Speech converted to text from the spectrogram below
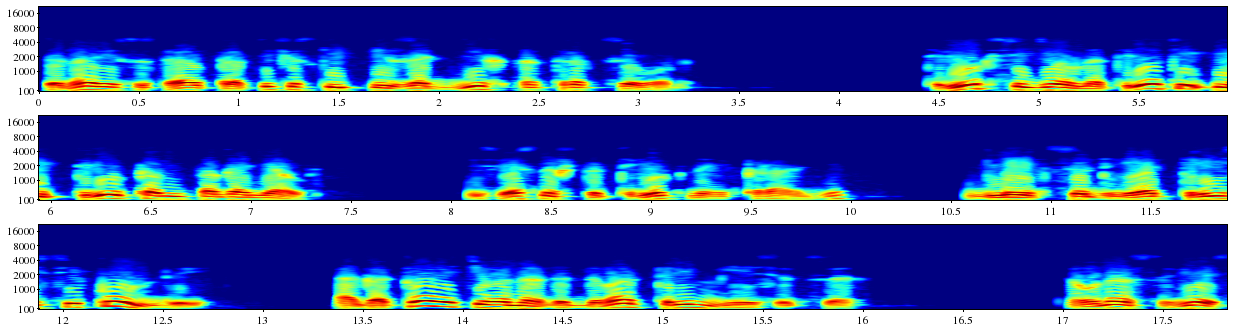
Сценарий состоял практически из одних аттракционов. Трюк сидел на трюке и трюком погонял. Известно, что трюк на экране длится 2-3 секунды, а готовить его надо 2-3 месяца. А у нас весь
